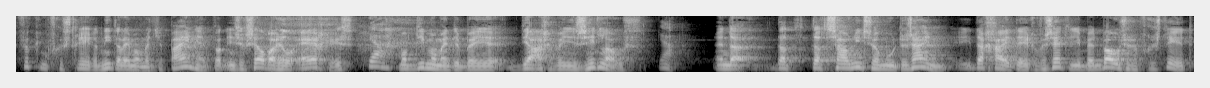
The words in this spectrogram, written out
fucking frustrerend. Niet alleen maar omdat je pijn hebt, wat in zichzelf wel heel erg is. Ja. Maar op die momenten ben je, dagen ben je zinloos. Ja, En dat, dat, dat zou niet zo moeten zijn. Daar ga je tegen verzetten. Je bent boos en gefrustreerd.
